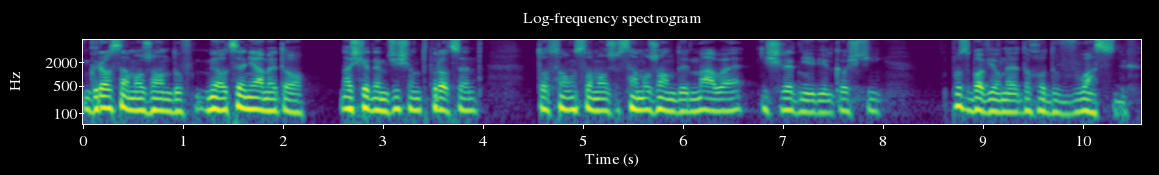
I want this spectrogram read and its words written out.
Gro samorządów, my oceniamy to na 70%, to są samo- samorządy małe i średniej wielkości, pozbawione dochodów własnych.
